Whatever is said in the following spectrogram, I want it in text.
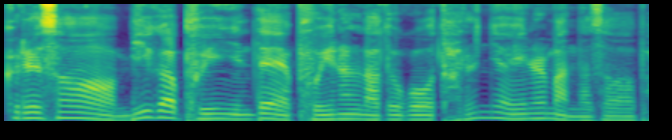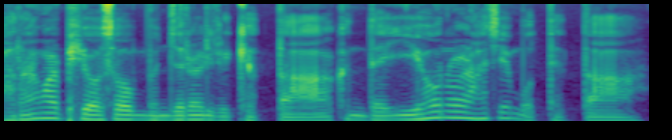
그래서 미가 부인인데 부인을 놔두고 다른 여인을 만나서 바람을 피워서 문제를 일으켰다. 근데 이혼을 하지 못했다.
